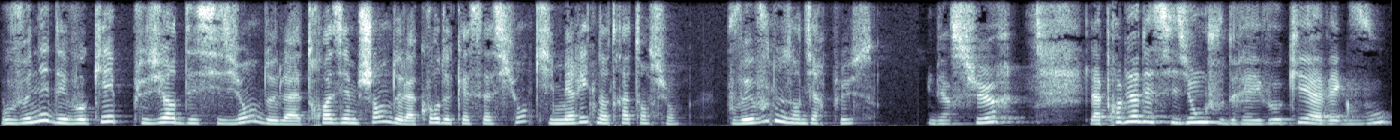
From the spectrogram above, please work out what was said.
Vous venez d'évoquer plusieurs décisions de la troisième chambre de la Cour de cassation qui méritent notre attention. Pouvez-vous nous en dire plus? Bien sûr. La première décision que je voudrais évoquer avec vous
